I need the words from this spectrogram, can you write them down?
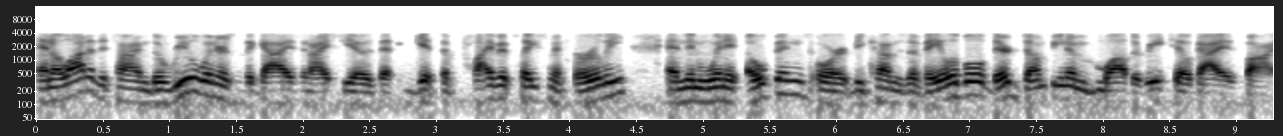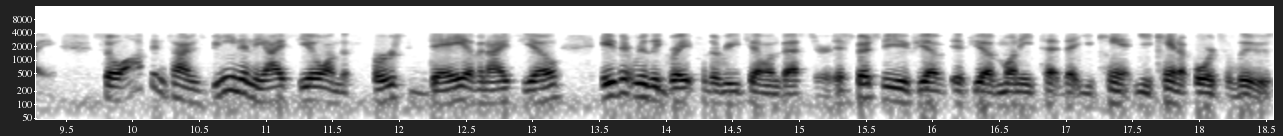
and a lot of the time, the real winners are the guys in ICOs that get the private placement early, and then when it opens or it becomes available, they're dumping them while the retail guy is buying. So oftentimes, being in the ICO on the first day of an ICO isn't really great for the retail investor, especially if you have if you have money to, that you can't you can't afford to lose.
